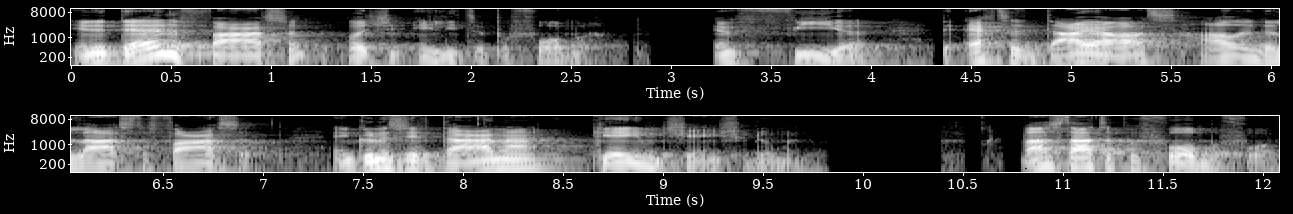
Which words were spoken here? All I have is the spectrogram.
In de derde fase word je een elite performer. En 4. De echte diehards halen de laatste fase en kunnen zich daarna game changer noemen. Waar staat de performer voor?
